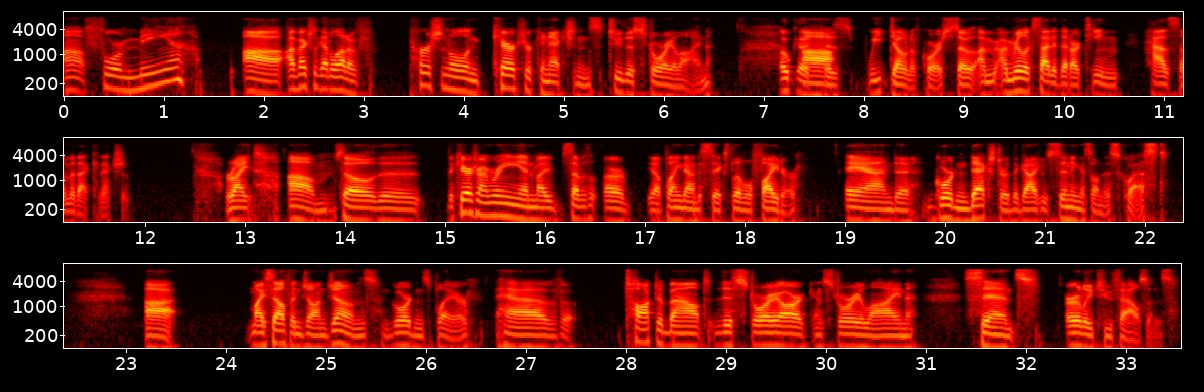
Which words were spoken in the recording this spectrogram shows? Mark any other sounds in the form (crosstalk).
Uh, for me, uh, I've actually got a lot of personal and character connections to this storyline. Oh, good, because uh, we don't, of course. So I'm I'm real excited that our team has some of that connection. Right. Um. So the the character I'm bringing in, my seventh or yeah, playing down to sixth level fighter, and uh, Gordon Dexter, the guy who's sending us on this quest. Uh, myself and John Jones, Gordon's player, have talked about this story arc and storyline since early 2000s.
